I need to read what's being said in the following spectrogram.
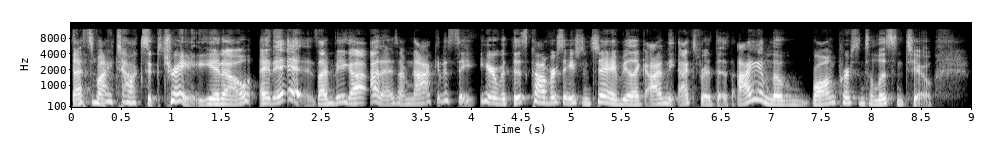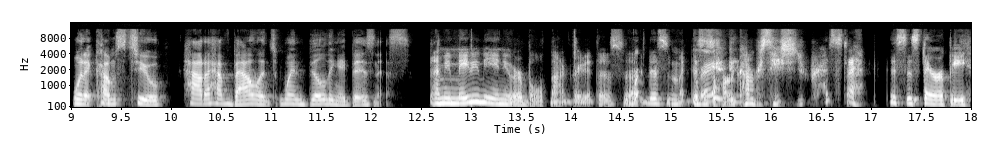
That's my toxic trait, you know? It is. I'm being honest. I'm not going to sit here with this conversation today and be like, I'm the expert at this. I am the wrong person to listen to when it comes to how to have balance when building a business. I mean, maybe me and you are both not great at this. Uh, this is my, this right? is a hard conversation to have. This is therapy.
